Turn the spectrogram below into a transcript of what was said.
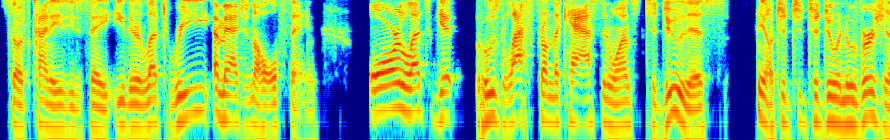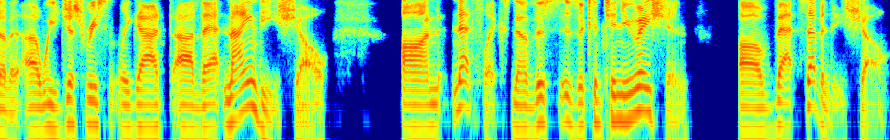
So it's kind of easy to say either let's reimagine the whole thing, or let's get who's left from the cast and wants to do this you know, to, to, to do a new version of it. Uh, we just recently got uh, that 90s show on Netflix. Now, this is a continuation of that 70s show.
